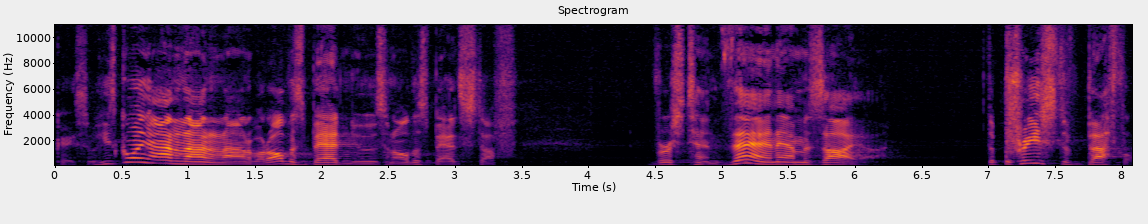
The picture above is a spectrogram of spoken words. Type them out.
Okay, so he's going on and on and on about all this bad news and all this bad stuff Verse 10 Then Amaziah, the priest of Bethel,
